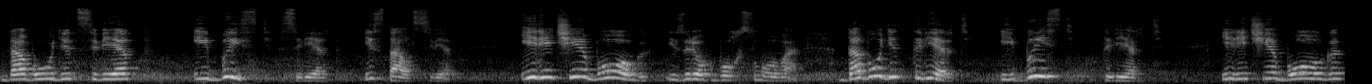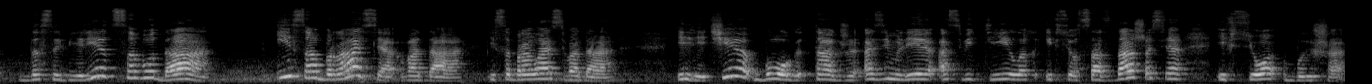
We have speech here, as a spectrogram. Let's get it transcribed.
да будет свет, и бысть свет, и стал свет. И рече Бог, изрек Бог слово, да будет твердь, и бысть твердь. И рече Бог, да соберется вода, и собрася вода, и собралась вода. И рече Бог также о земле, о светилах, и все создашася, и все выше.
